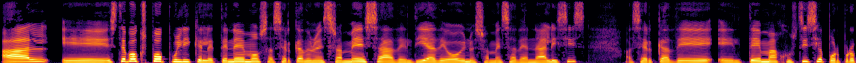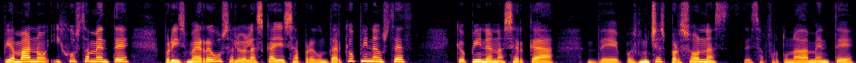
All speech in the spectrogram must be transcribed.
al eh, este Vox Populi que le tenemos acerca de nuestra mesa del día de hoy, nuestra mesa de análisis acerca de el tema justicia por propia mano y justamente Prisma RU salió a las calles a preguntar qué opina usted, qué opinan acerca de pues muchas personas desafortunadamente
